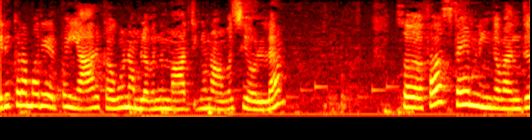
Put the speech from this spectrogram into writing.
இருக்கிற மாதிரி இருப்போம் யாருக்காகவும் நம்மளை வந்து மாற்றிக்கணும்னு அவசியம் எபிசோடில் ஸோ ஃபர்ஸ்ட் டைம் நீங்கள் வந்து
